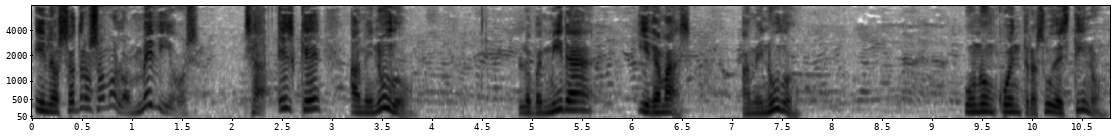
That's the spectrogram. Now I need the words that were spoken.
y nosotros somos los medios. O sea, es que a menudo López Mira y demás, a menudo uno encuentra su destino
